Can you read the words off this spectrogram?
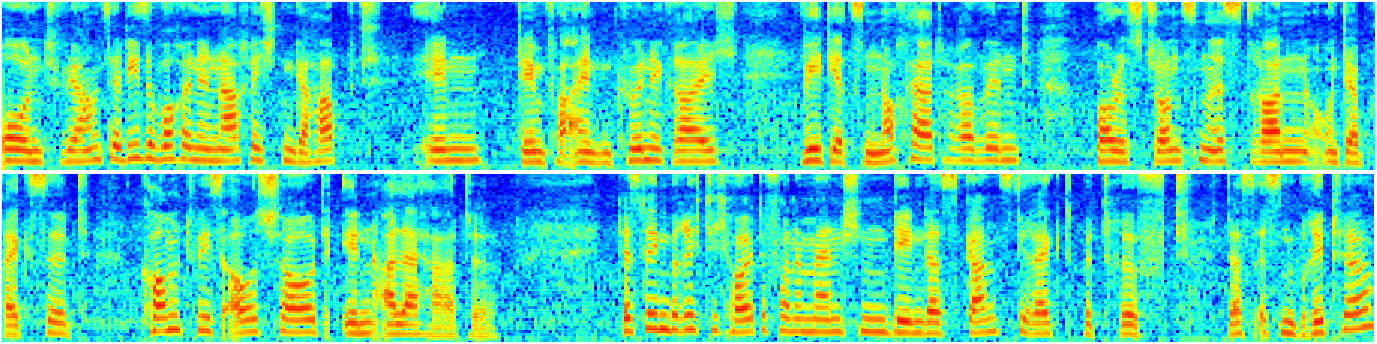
Und wir haben es ja diese Woche in den Nachrichten gehabt, in dem Vereinten Königreich weht jetzt ein noch härterer Wind. Boris Johnson ist dran und der Brexit kommt, wie es ausschaut, in aller Härte. Deswegen berichte ich heute von einem Menschen, den das ganz direkt betrifft. Das ist ein Brite.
